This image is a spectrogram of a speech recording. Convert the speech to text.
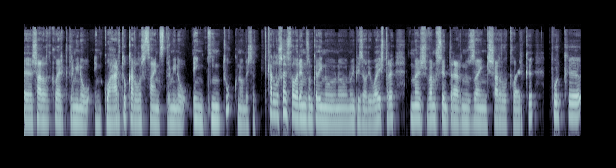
Uh, Charles Leclerc terminou em quarto, Carlos Sainz terminou em quinto, que não deixa de Carlos Sainz falaremos um bocadinho no, no, no episódio extra, mas vamos centrar-nos em Charles Leclerc, porque,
